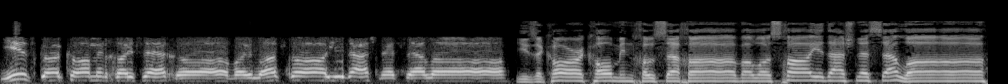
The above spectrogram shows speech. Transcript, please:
Yizkar min chosecha, v'iloscha yidash nesela. Yizakar kol min chosecha, v'iloscha yidash nesela.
